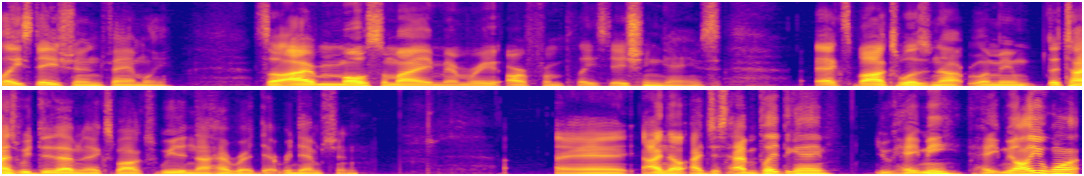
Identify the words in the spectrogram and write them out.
PlayStation family. So I most of my memory are from PlayStation games. Xbox was not. I mean, the times we did have an Xbox, we did not have Red Dead Redemption. And I know I just haven't played the game. You hate me, hate me all you want.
